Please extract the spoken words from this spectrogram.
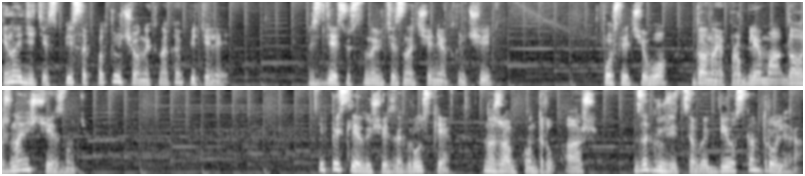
и найдите список подключенных накопителей. Здесь установите значение отключить, после чего данная проблема должна исчезнуть и при следующей загрузке, нажав Ctrl-H, загрузится WebBIOS контроллера.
